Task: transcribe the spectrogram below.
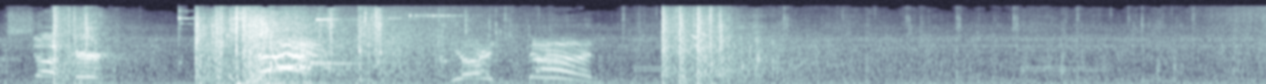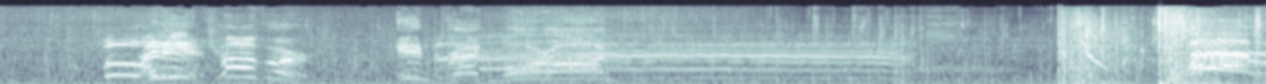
Cocksucker! You're done! Move I need cover! Inbred moron! Ah!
